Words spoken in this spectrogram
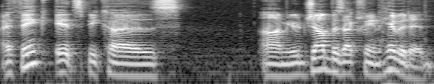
I think it's because um, your jump is actually inhibited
